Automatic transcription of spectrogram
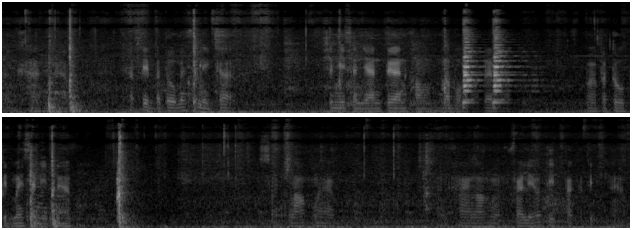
สำคัญนะครับ ถ้า ปิดประตูไม่สนิทก็ จะมีสัญญาณเตือนของระบบรถด้วยนะครับว่าประตูปิดไม่สนิทนะครับสั่งล็อกนะครับสั่งคลายล็อกไฟเลี้ยวติดปกตินะครับ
